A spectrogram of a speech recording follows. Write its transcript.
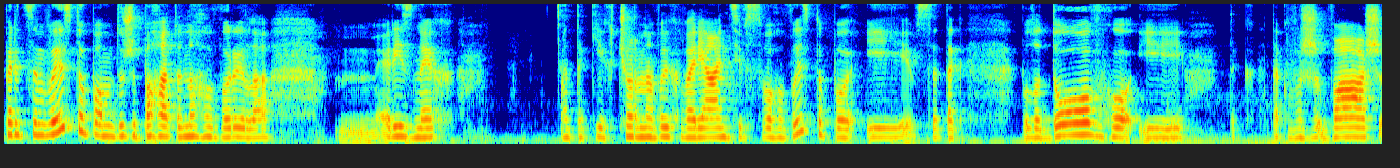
перед цим виступом. Дуже багато наговорила різних таких чорнових варіантів свого виступу, і все так було довго і так, так важ,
